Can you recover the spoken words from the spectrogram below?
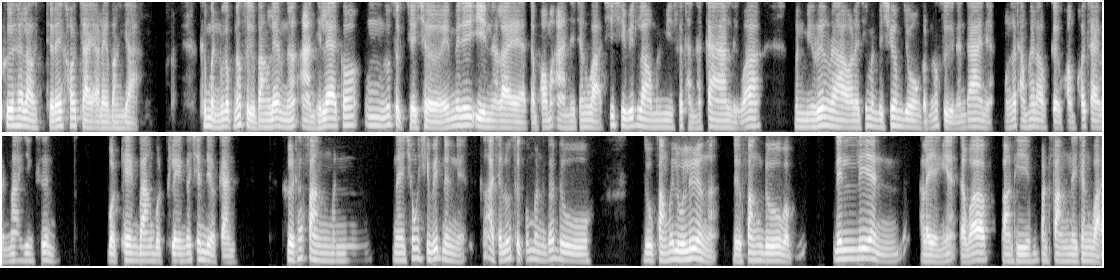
เพื่อให้เราจะได้เข้าใจอะไรบางอย่าง คือเหมือนกับหนังสือบางเล่มนะอ่านทีแรกก็รู้สึกเฉยๆไม่ได้อินอะไรอะแต่พอมาอ่านในจังหวะที่ชีวิตเรามันมีสถานการณ์ หรือว่ามันมีเรื่องราวอะไรที่มันไปเชื่อมโยงกับหนังสือนั้นได้เนี่ย มันก็ทำให้เราเกิดความเข้าใจมันมากยิ่งขึ้น บทเพลงบางบทเพลงก็เช่นเดียวกัน คือถ้าฟังมันในช่วงชีวิตหนึ่งเนี่ยก็อาจจะรู้สึกว่ามันก็ดูดูฟังไม่รู้เรื่องอะ หรือฟังดูแบบเล่นเลี่ยนอะไรอย่างเงี้ย แต่ว่าบางทีมันฟังในจังหวะ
